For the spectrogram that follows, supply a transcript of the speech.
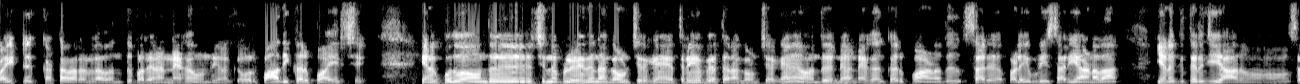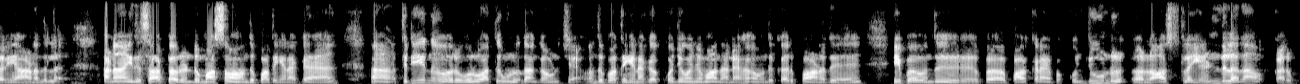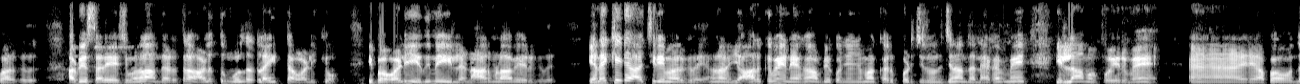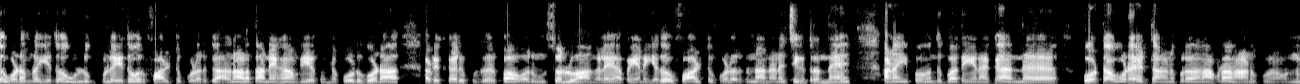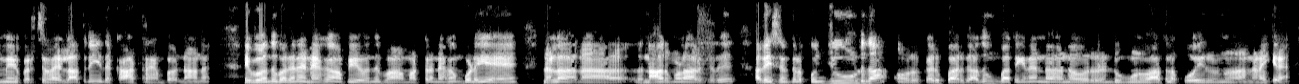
Right கட்ட வரல வந்து பார்த்தீங்கன்னா, நெகம் வந்து எனக்கு ஒரு பாதி கருப்பாயிருச்சு. எனக்கு பொதுவா வந்து சின்ன பிள்ளையிலேருந்து நான் கவனிச்சிருக்கேன். எத்தனையோ பேர்த்த நான் கவனிச்சிருக்கேன். வந்து நெகம் கருப்பானது சரி பழையபடி சரியானதா, எனக்கு தெரிஞ்சு யாரும் சரியா ஆனதில்ல. ஆனா இது சாப்பிட்ட ரெண்டு மாதம் வந்து பார்த்தீங்கன்னாக்கா திடீர்னு ஒரு ஒரு வாரத்துக்கு முன்னாடி தான் கவனிச்சேன். வந்து பார்த்தீங்கன்னாக்கா, கொஞ்சம் கொஞ்சமா அந்த நெகம் வந்து கருப்பானது, இப்ப வந்து இப்போ பார்க்குறேன், இப்போ கொஞ்சூண்டு லாஸ்ட்ல எண்டுல தான் கருப்பா இருக்குது. அப்படியே சரியாயிருச்சு. முதல்ல அந்த இடத்துல அழுத்தும்பொழுது லைட்டா வலிக்கும். இப்ப வழி எதுவுமே இல்ல. நார்மலாவே இருக்குது. எனக்கே ஆச்சரியமா இருக்குது. ஏன்னா யாருக்குமே நெகம் அப்படியே கொஞ்சம் கொஞ்சமா கருப்படிச்சிட்டு வந்துச்சுன்னா, அந்த நெகமே இல்லாம போயிருமே! அப்போ வந்து உடம்புல ஏதோ உள்ளுக்குள்ள ஏதோ ஒரு ஃபால்ட்டு போல இருக்கு. அதனால தான் நெகம் அப்படியே கொஞ்சம் கோடு கோடா, அப்படியே கருப்பு கருப்பா வரும்னு சொல்லுவாங்களே! அப்ப எனக்கு ஏதோ ஃபால்ட்டு போல இருக்குன்னு நான் நினச்சிக்கிட்டு இருந்தேன். ஆனா இப்போ வந்து பார்த்தீங்கன்னாக்கா, அந்த ஃபோட்டோ கூட எடுத்து அனுப்புறதுனா கூட நான் அனுப்புவேன். ஒண்ணுமே பிரச்சனை இல்லை எல்லாத்துலயும் இதை காட்டுறேன் இப்போ நானு. இப்போ வந்து பார்த்தீங்கன்னா, நெகம் அப்படியே வந்து மற்ற நெகம் போலயே நல்லா நான் நார்மலா இருக்குது. அதே சமயத்துல கொஞ்சூண்டு தான் ஒரு கருப்பா இருக்கு. அதுவும் பார்த்தீங்கன்னா, இன்னும் இன்னும் ஒரு 2, 3 வாரத்துல போயிடும்னு நான் நினைக்கிறேன்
